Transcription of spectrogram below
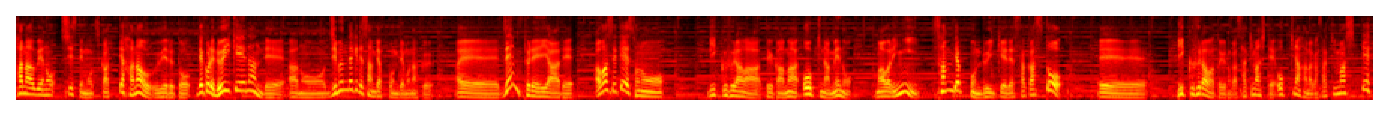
花植えのシステムを使って花を植えると。でこれ累計なんで、あのー自分だけで300本でもなく、えー全プレイヤーで合わせてそのビッグフラワーというか、まあ、大きな芽の周りに300本累計で咲かすと、えービッグフラワーというのが咲きまして大きな花が咲きまして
